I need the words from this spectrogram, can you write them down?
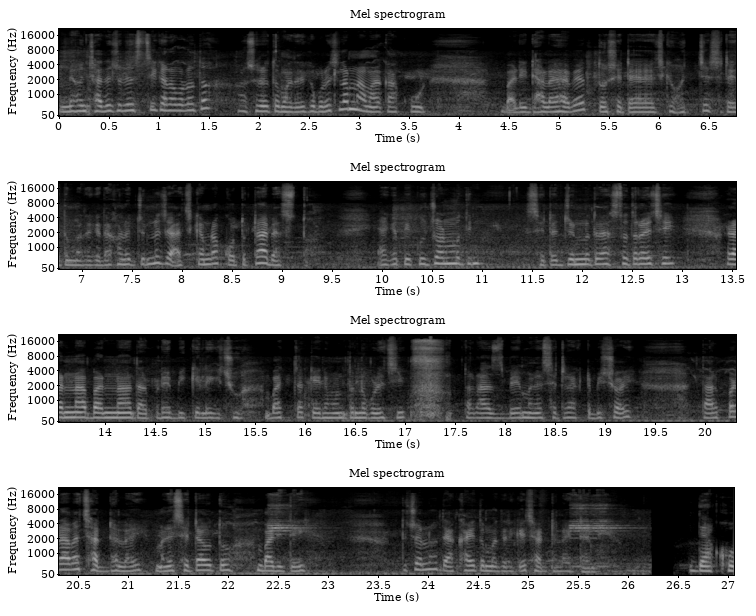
আমি এখন ছাদে চলে এসেছি কেন বলো তো? আসলে তোমাদেরকে বলেছিলাম না, আমার কাকুর বাড়ি ঢালাই হবে। তো সেটাই আজকে হচ্ছে, সেটাই তোমাদেরকে দেখানোর জন্য যে আজকে আমরা কতটা ব্যস্ত। একে পিকুর জন্মদিন, সেটার জন্য তো ব্যস্ততা রয়েছেই। রান্না বান্না, তারপরে বিকেলে কিছু বাচ্চাকে নিমন্ত্রণ করেছি, তারা আসবে মানে সেটার একটা বিষয়। তারপরে আবার ছাদ ঢালাই মানে সেটাও তো বাড়িতেই। তো চলো দেখাই তোমাদেরকে ছাদ ঢালাইটা আমি। দেখো,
